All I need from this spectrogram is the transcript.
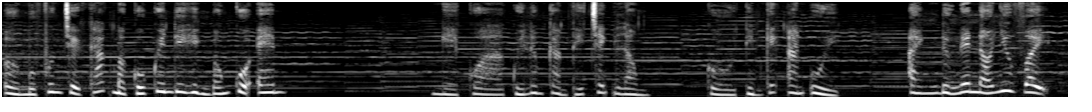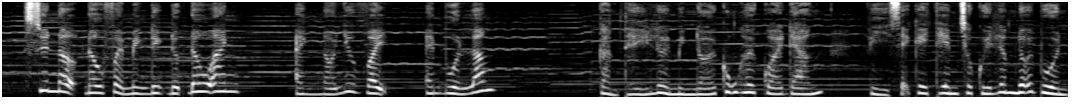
ở một phương trời khác mà cố quên đi hình bóng của em. Nghe qua quý Lâm cảm thấy chạnh lòng, cô tìm cách an ủi. Anh đừng nên nói như vậy, xuyên nợ đâu phải mình định được đâu anh. Anh nói như vậy, em buồn lắm. Cảm thấy lời mình nói cũng hơi quá đáng, vì sẽ gây thêm cho Quý Lâm nỗi buồn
